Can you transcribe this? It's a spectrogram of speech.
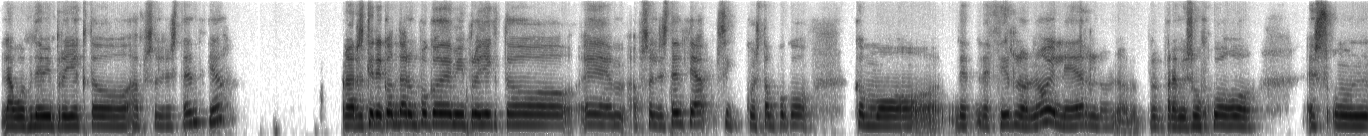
la web de mi proyecto Absolescencia. Ahora os quiero contar un poco de mi proyecto eh, Absolescencia, sí cuesta un poco como decirlo ¿no? y leerlo. Para mí es un juego, es un,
